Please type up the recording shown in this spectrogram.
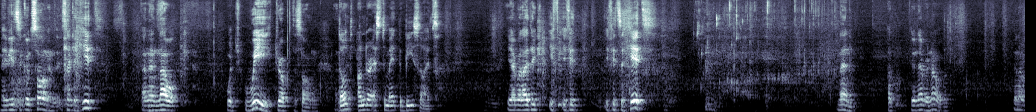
maybe it's a good song and it's like a hit. And then mm. now, which we dropped the song. Don't underestimate the B sides. Yeah, but I think if if it if it's a hit, then but you never know. But you know.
